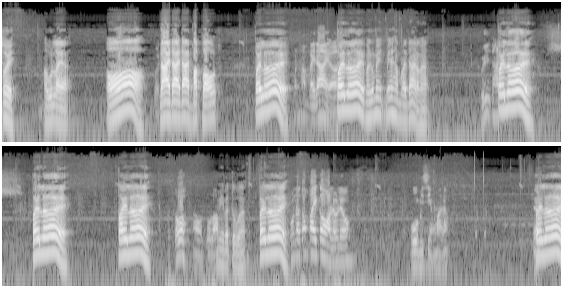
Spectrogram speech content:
เฮ้ย อาวุธอะไรอะ อ๋อ ได้ได้ได้บักบอลไปเลยมันทำอะไรได้เหรอไปเลย มันก็ไม่ไม่ได้ทำอะไรได้หรอกฮะ เฮ้ยไปเลย ไปเลย ไปเลย โอ้เอาตัวล็อกไม่มีประตูฮะ ไปเลย คุณเราต้องไปก่อนเร็วๆ โอ้มีเสียงมาแล้วร็วไปเลย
